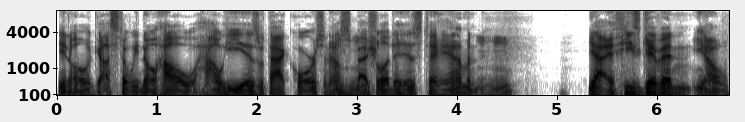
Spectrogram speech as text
you know, Augusta. We know how how he is with that course and how Mhm. special it is to him. And Mm-hmm. yeah, if he's given, you know,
